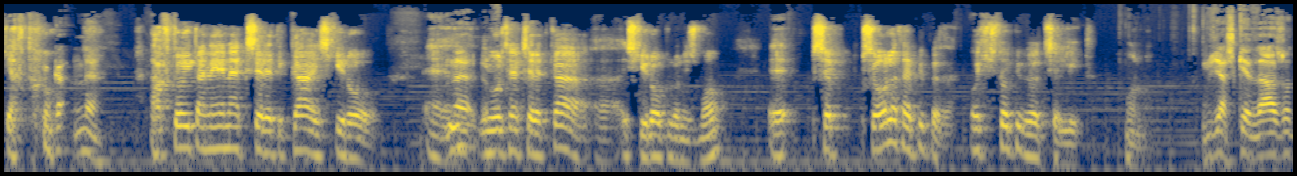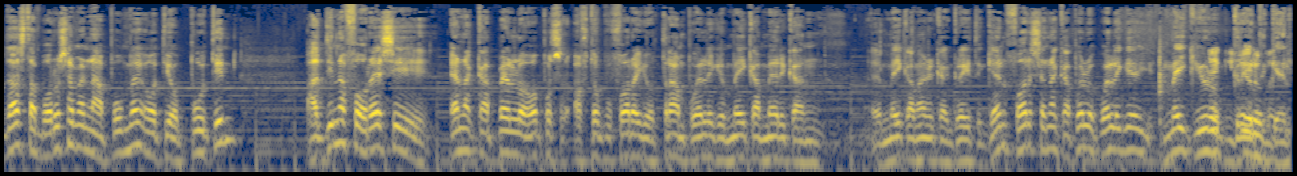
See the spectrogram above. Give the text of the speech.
Και αυτό, ναι. αυτό ήταν ένα εξαιρετικά ισχυρό, ε, ναι. ένα εξαιρετικά ε, ισχυρό κλονισμό ε, σε, σε όλα τα επίπεδα, όχι στο επίπεδο της ελίτ μόνο. Διασκεδάζοντας θα μπορούσαμε να πούμε ότι ο Πούτιν αντί να φορέσει ένα καπέλο όπως αυτό που φόραγε ο Τραμπ που έλεγε Make American, ε, Make America Great Again φόρεσε ένα καπέλο που έλεγε Make Europe Great Again.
